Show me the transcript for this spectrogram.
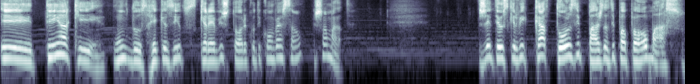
E tinha aqui um dos requisitos, escreve histórico de conversão, chamada. Gente, eu escrevi 14 páginas de papel ao maço.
